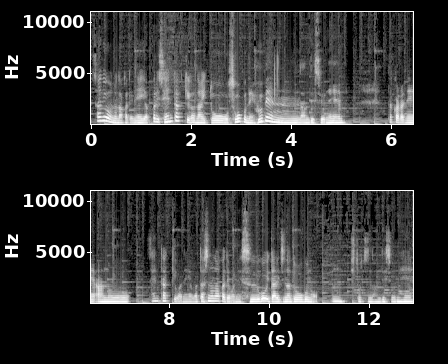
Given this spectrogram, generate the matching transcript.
作業の中でねやっぱり洗濯機がないとすごくね不便なんですよね。だからねあの洗濯機はね私の中ではねすごい大事な道具の、うん、一つなんですよね。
